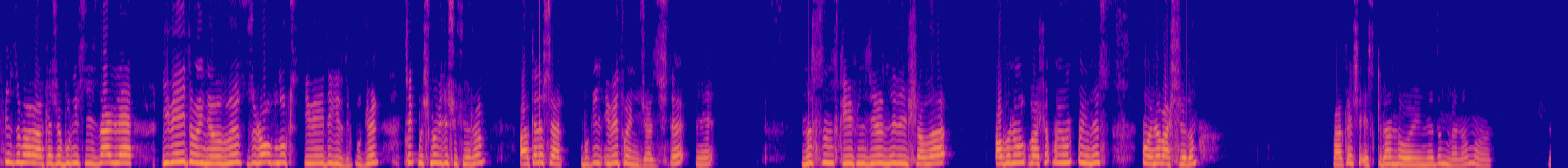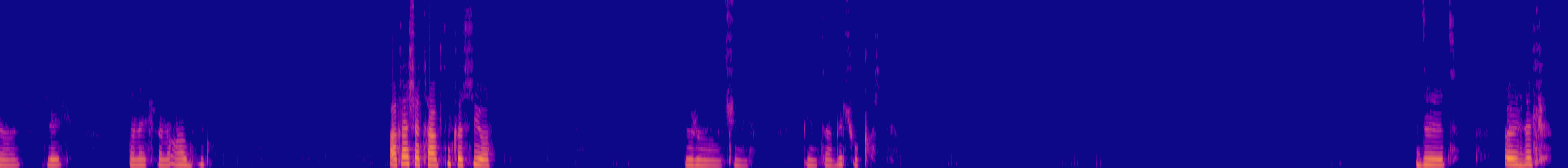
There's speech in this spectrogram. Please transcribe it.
Hepinize merhaba arkadaşlar. Bugün sizlerle Evade oynuyoruz. Roblox Evade'e girdik bugün. Tek başıma video çekiyorum. Arkadaşlar bugün Evade oynayacağız işte. Ee, nasılsınız? Keyfiniz yerinde inşallah. Abone olup like atmayı unutmayınız. Oyuna başlayalım. Arkadaşlar eskiden de oynadım ben ama şu an direkt ana ekranı aldım. Arkadaşlar tabletim kasıyor. Durun şimdi. Benim tablet çok kastı. Dıt. Öldük.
